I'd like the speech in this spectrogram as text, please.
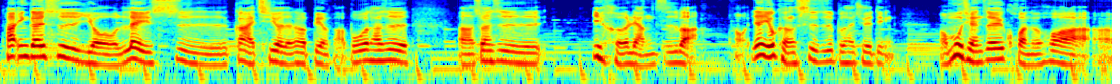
它应该是有类似刚才七二的那个变法，不过它是啊，算是一盒两只吧，哦，因为有可能四只不太确定。哦，目前这一款的话啊，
